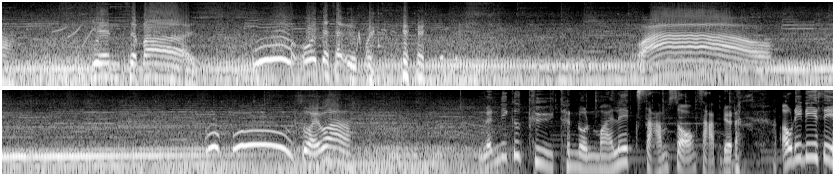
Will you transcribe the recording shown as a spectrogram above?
ว เย็นสบายอู้โอ้ยจะสะอึกไหมว้าวอู้หูสวยว่ะและนี่ก็คือถนนหมายเลข 323 เดี๋ยวนะ เอาดีๆสิ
